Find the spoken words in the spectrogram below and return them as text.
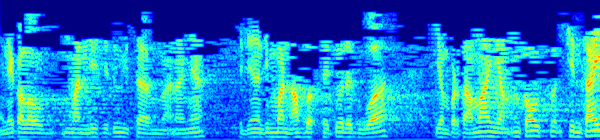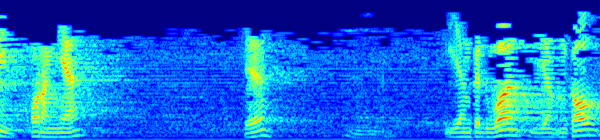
Ini kalau man di situ bisa maknanya. Jadi nanti man ahbab itu ada dua. Yang pertama yang engkau cintai orangnya. Ya. Yang kedua yang engkau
